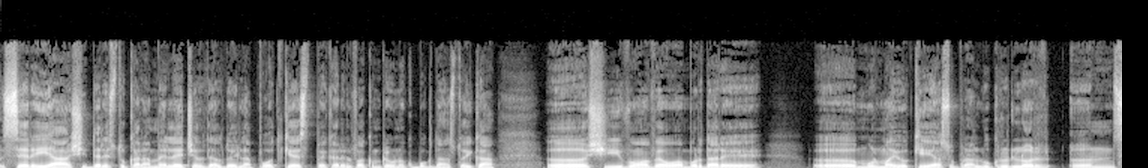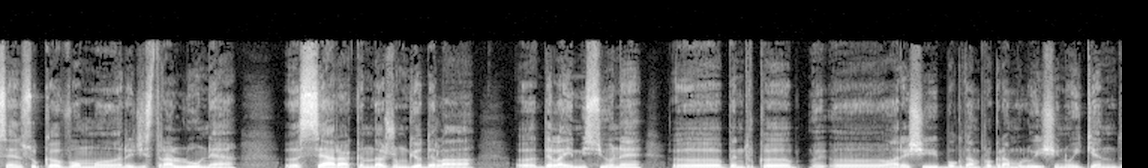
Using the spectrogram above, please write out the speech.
se reia și de restul caramele, cel de-al doilea podcast pe care îl fac împreună cu Bogdan Stoica. Uh, Uh, și vom avea o abordare uh, mult mai ok asupra lucrurilor, în sensul că vom înregistra lunea, uh, seara când ajung eu de la, de la emisiune, pentru că are și Bogdan programul lui și în weekend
